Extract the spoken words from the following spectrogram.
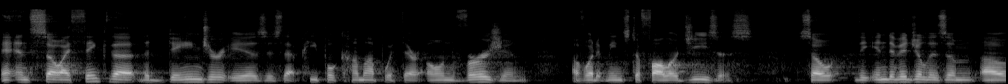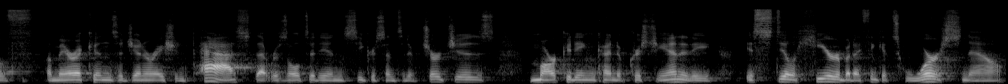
And, and so I think the the danger is is that people come up with their own version of what it means to follow Jesus. So the individualism of Americans a generation past that resulted in seeker sensitive churches, marketing kind of Christianity is still here, but I think it's worse now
